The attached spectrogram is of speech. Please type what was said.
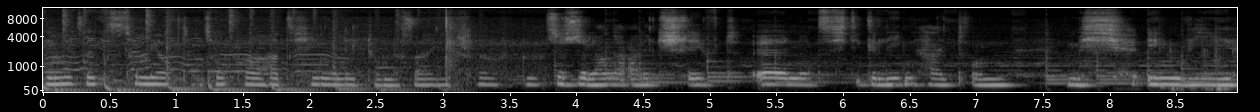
hingesetzt zu mir auf dem Sofa, hat sich hingelegt und ist eingeschlafen. So, solange Alex schläft, äh, nutze ich die Gelegenheit, um mich irgendwie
